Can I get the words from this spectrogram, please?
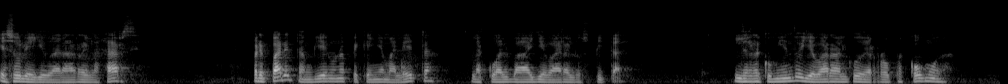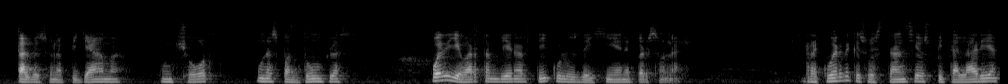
Eso le ayudará a relajarse. Prepare también una pequeña maleta, la cual va a llevar al hospital. Le recomiendo llevar algo de ropa cómoda, tal vez una pijama, un short, unas pantuflas. Puede llevar también artículos de higiene personal. Recuerde que su estancia hospitalaria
